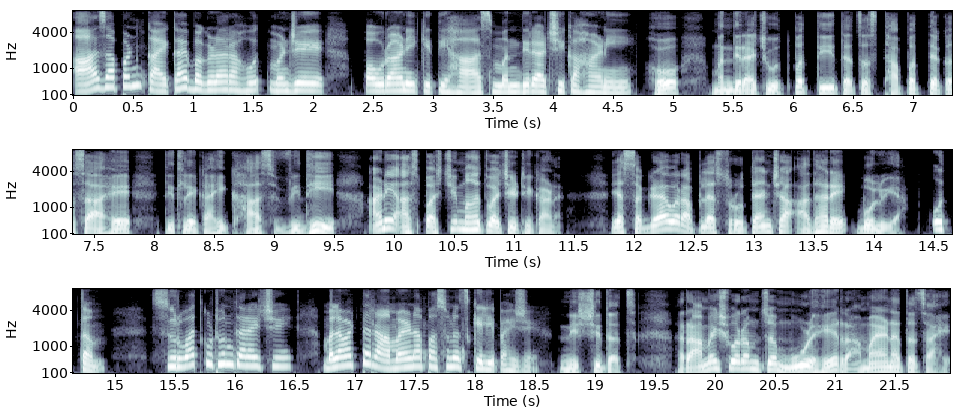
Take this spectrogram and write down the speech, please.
आज आपण काय काय बघणार आहोत? म्हणजे पौराणिक इतिहास मंदिराची कहाणी. हो मंदिराची उत्पत्ती त्याचं स्थापत्य कसं आहे तिथले काही खास विधी आणि आसपासची महत्वाची ठिकाणं. या सगळ्यावर आपल्या श्रोत्यांच्या आधारे बोलूया. उत्तम. सुरुवात कुठून करायची? मला वाटतं रामायणापासूनच केली पाहिजे. निश्चितच. रामेश्वरमचं मूळ हे रामायणातच आहे.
